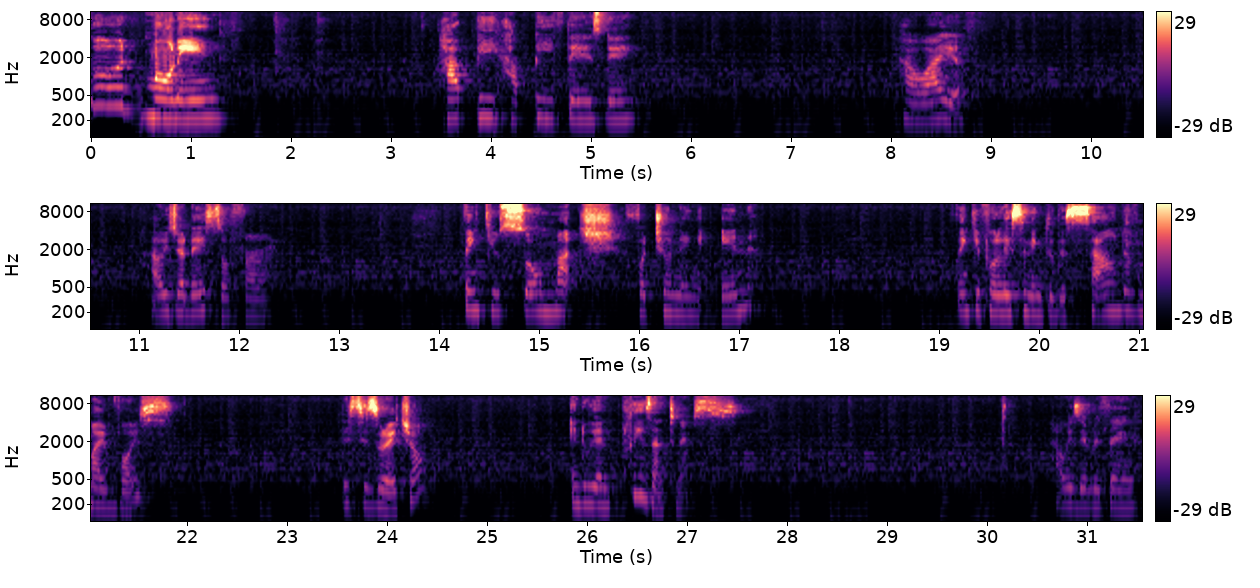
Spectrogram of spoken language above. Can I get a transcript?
Good morning. Happy, happy Thursday. How are you? How is your day so far? Thank you so much for tuning in. Thank you for listening to the sound of my voice. This is Rachel, and we are in pleasantness. How is everything?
